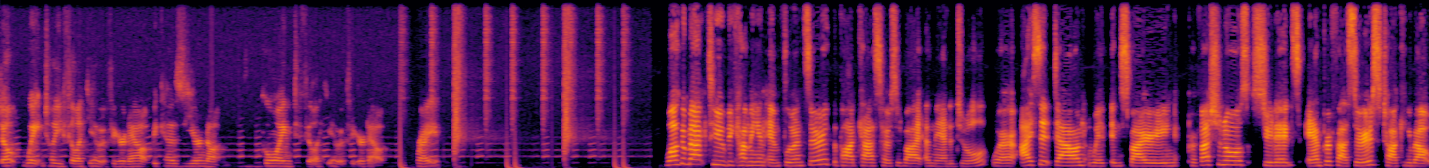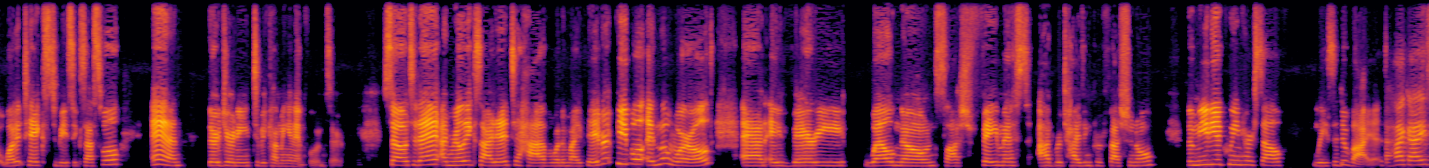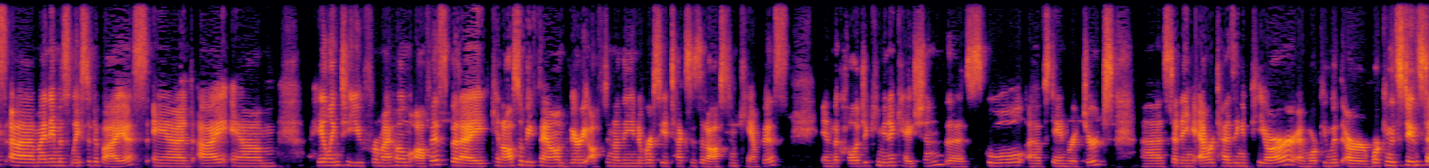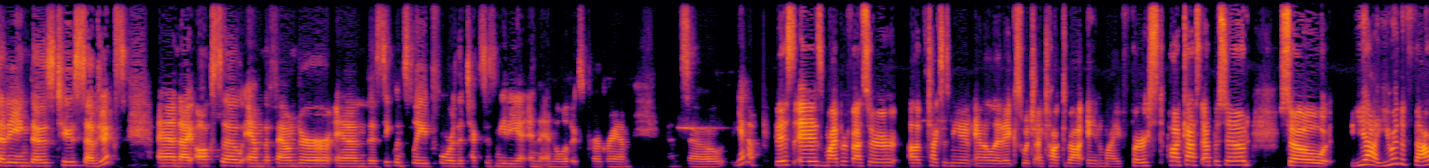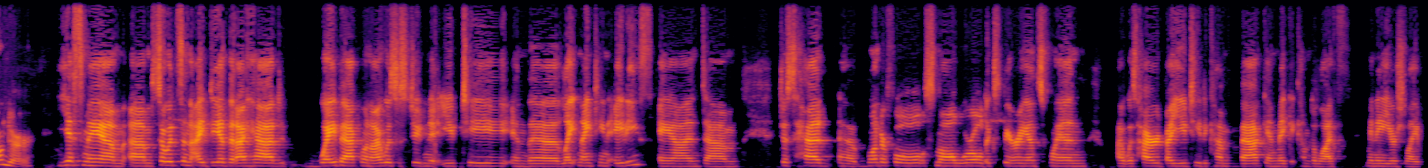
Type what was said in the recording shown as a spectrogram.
Don't wait until you feel like you have it figured out because you're not going to feel like you have it figured out, right? Welcome back to Becoming an Influencer, the podcast hosted by Amanda Jewell, where I sit down with inspiring professionals, students, and professors talking about what it takes to be successful and their journey to becoming an influencer. So today I'm really excited to have one of my favorite people in the world and a very well-known slash famous advertising professional, the media queen herself, Lisa Dobias. Hi, guys. Uh, my name is Lisa Dobias, and I am hailing to you from my home office, but I can also be found very often on the University of Texas at Austin campus in the College of Communication, the School of Stan Richards, uh, studying advertising and PR and working with or working with students studying those two subjects. And I also am the founder and the sequence lead for the Texas Media and Analytics program. And so, yeah. This is my professor of Texas Media and Analytics, which I talked about in my first podcast episode. So, yeah, you are the founder. Yes, ma'am. Um, so, it's an idea that I had way back when I was a student at UT in the late 1980s and um, just had a wonderful small world experience when I was hired by UT to come back and make it come to life many years later.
